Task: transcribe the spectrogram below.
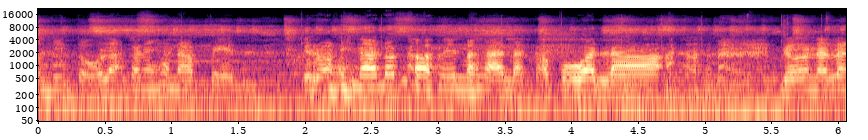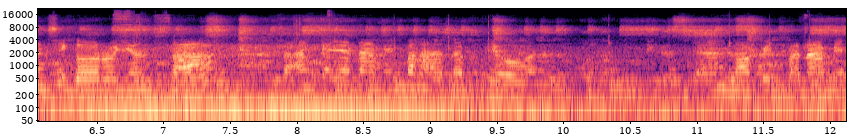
nandito. Wala ka nang hanapin. Pero ang hinanap namin mga anak apo, wala. Doon na lang siguro yun sa namin mahanap yun. Hanapin pa namin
